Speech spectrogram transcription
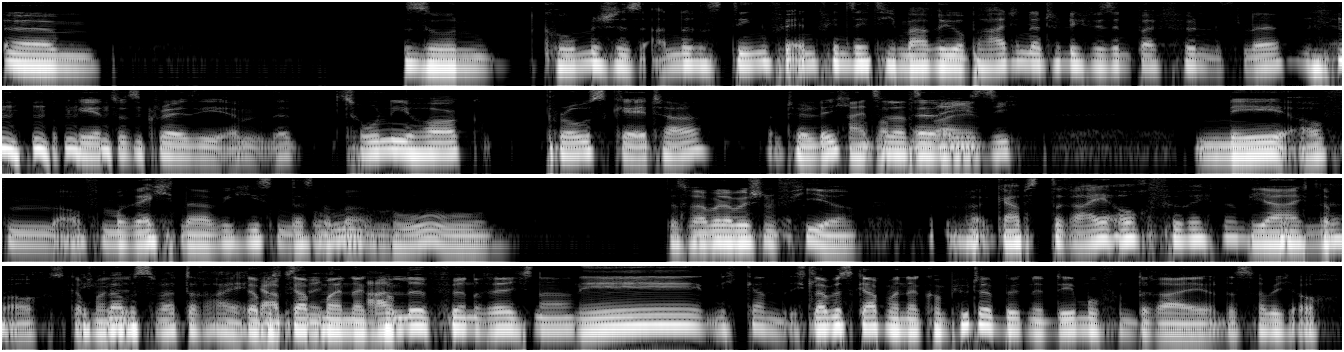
Ähm, so ein komisches anderes Ding für N64. Mario Party natürlich, wir sind bei 5, ne? Okay, jetzt wird's crazy. Ähm, äh, Tony Hawk Pro Skater, natürlich. Eins oder zwei? Äh, nee, auf dem auf dem Rechner. Wie hieß denn das oh. nochmal? Oh. Das war aber, glaube ich, schon vier. Gab es drei auch für Rechner? Ja, ich glaube ne? auch. Es gab ich glaube, es war drei. Ich glaube, es gab mal eine alle für einen Rechner? Nee, nicht ganz. Ich glaube, es gab mal in der Computerbild eine Demo von drei und das habe ich auch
